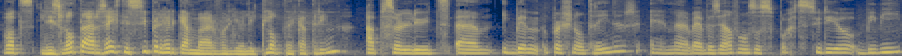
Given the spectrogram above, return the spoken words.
wat Lieslot daar zegt is super herkenbaar voor jullie. Klopt, hè, Katrien? Absoluut. Um, ik ben personal trainer en uh, wij hebben zelf onze sportstudio Bibi.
